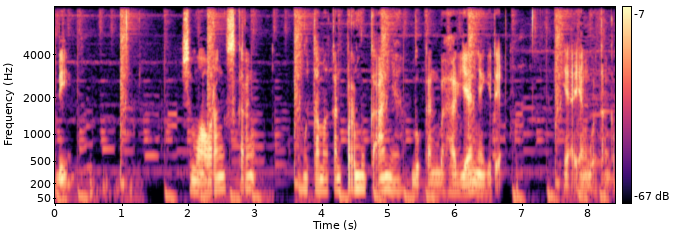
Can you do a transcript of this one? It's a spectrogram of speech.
Jadi semua orang sekarang mengutamakan permukaannya bukan bahagianya gitu ya. Ya yang gue tangkep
